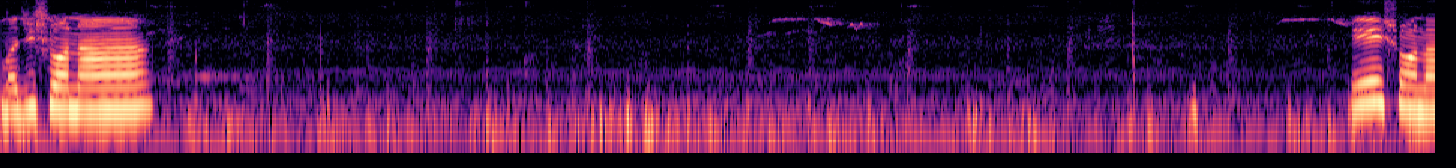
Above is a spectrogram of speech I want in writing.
माझी सोना ए सोना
